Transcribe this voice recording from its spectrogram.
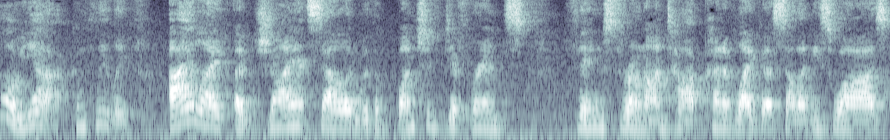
Oh, yeah, completely. I like a giant salad with a bunch of different things thrown on top, kind of like a salad niçoise,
